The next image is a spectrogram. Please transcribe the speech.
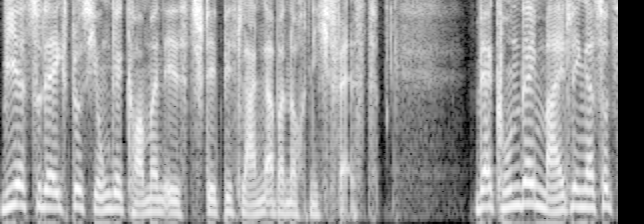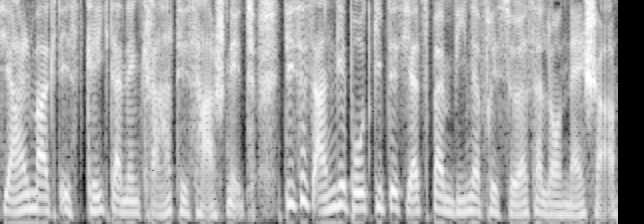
Wie es zu der Explosion gekommen ist, steht bislang aber noch nicht fest. Wer Kunde im Meidlinger Sozialmarkt ist, kriegt einen Gratis-Haarschnitt. Dieses Angebot gibt es jetzt beim Wiener Friseursalon Nescher.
